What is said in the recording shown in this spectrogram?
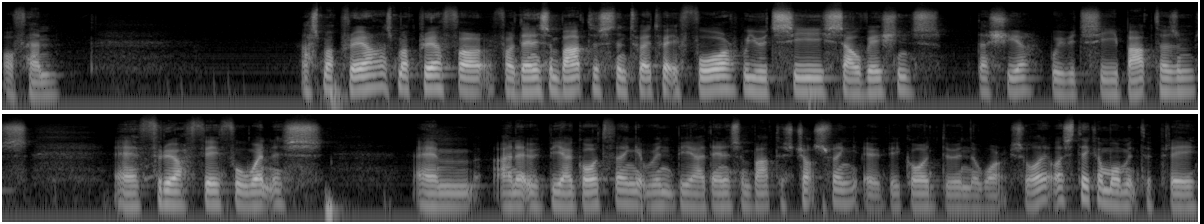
of Him. That's my prayer. That's my prayer for, for Dennistoun Baptist in 2024. We would see salvations this year. We would see baptisms uh, through our faithful witness. Um, and it would be a God thing. It wouldn't be a Dennistoun Baptist Church thing. It would be God doing the work. So let, us take a moment to pray.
